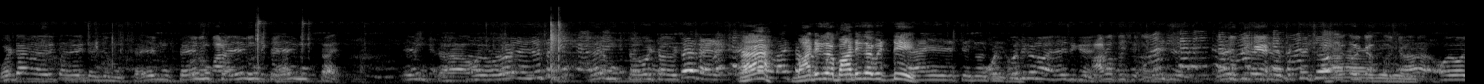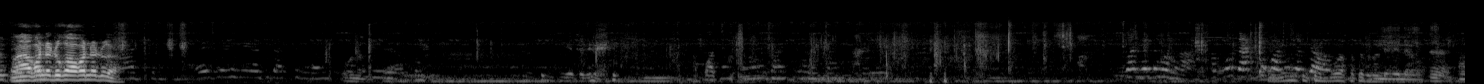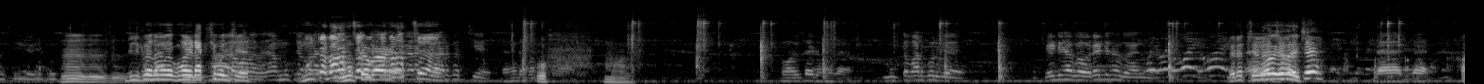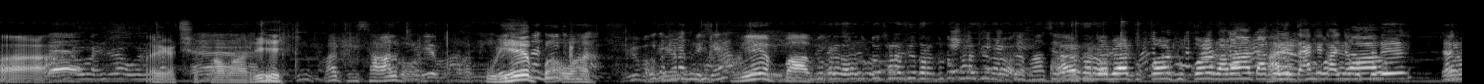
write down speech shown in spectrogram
ওইটা না এইটা এইটা এই যে মুখটা এই মুখটা এই মুখটা এই মুখটা এই মুখটায় মুখটা হ্যাঁ, ওই ওই ওই এই যে, এই মুখটা ওইটা ওইটা হ্যাঁ বাঁদিকে বাঁদিকে বিট্টি ওই- ওইদিকে নয় এইদিকে আরও বেশি এইদিকে দেখেছ ওইটা ওইটা হ্যাঁ, ওই ওই হ্যাঁ ওখানে ঢুকা ওখানে ঢুকা দিলীপ তোমাকে ঘরে ডাকছি বলছে। মুখটা বাড়াচ্ছে মুখটা বাড়াচ্ছে। মুখটা বার করবে। রেডি থাকো রেডি থাকো একবার। বেরোচ্ছে বেরোচ্ছে বেরোচ্ছে। হয়ে গেছে বাবা রে বিশাল ওরে বাবা হ্যাঁ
